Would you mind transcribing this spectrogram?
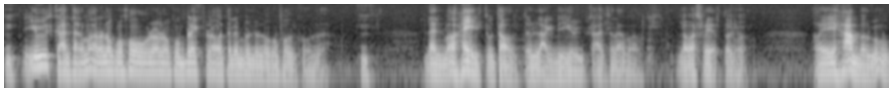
Mm. I utkantene var det noen hull og noen blekkplater. Det bodde noen folk under. Mm. Den var helt totalt lagd i grus. altså. Det var, det var svært å se. Og i Hamburg òg.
